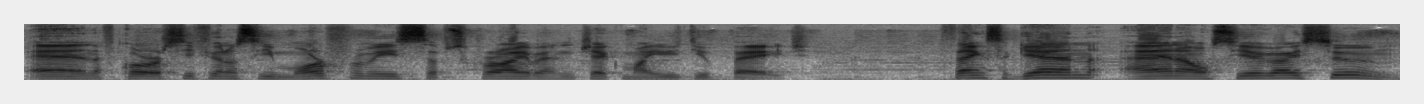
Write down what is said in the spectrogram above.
And of course, if you wanna see more from me, subscribe and check my YouTube page. Thanks again, and I'll see you guys soon.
